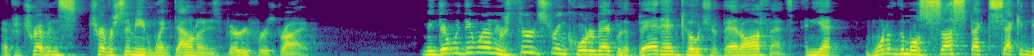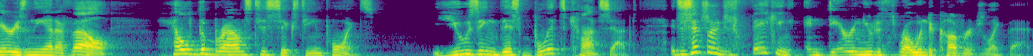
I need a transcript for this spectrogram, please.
after Trevor Siemian went down on his very first drive. I mean, they were, they were on their third string quarterback with a bad head coach and a bad offense, and yet one of the most suspect secondaries in the NFL held the Browns to 16 points using this blitz concept. It's essentially just faking and daring you to throw into coverage like that.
